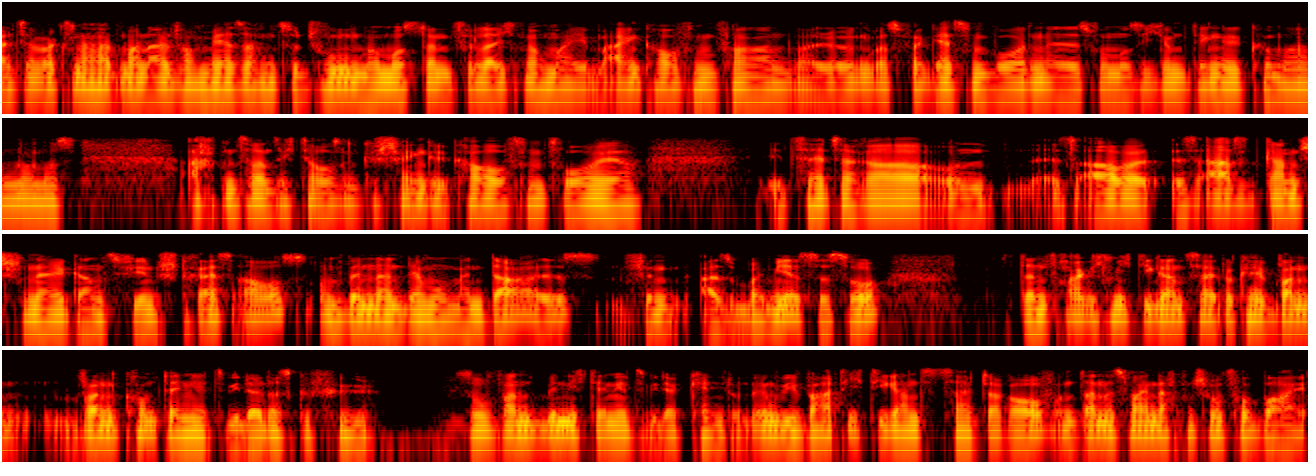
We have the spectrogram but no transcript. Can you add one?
als Erwachsener hat man einfach mehr Sachen zu tun. Man muss dann vielleicht nochmal eben einkaufen fahren, weil irgendwas vergessen worden ist. Man muss sich um Dinge kümmern. Man muss 28.000 Geschenke kaufen vorher etc. Und es, aber, es artet ganz schnell ganz viel Stress aus. Und wenn dann der Moment da ist, find, also bei mir ist es so, dann frage ich mich die ganze Zeit, okay, wann, wann kommt denn jetzt wieder das Gefühl? So, wann bin ich denn jetzt wieder Kind? Und irgendwie warte ich die ganze Zeit darauf und dann ist Weihnachten schon vorbei.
